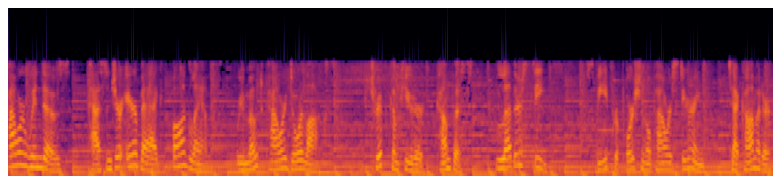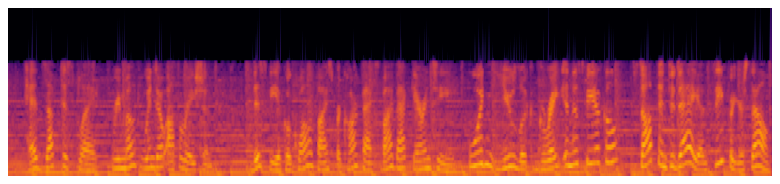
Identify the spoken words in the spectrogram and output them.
power windows, passenger airbag, fog lamps, remote power door locks, trip computer, compass, leather seats, speed proportional power steering, tachometer, heads up display, remote window operation. This vehicle qualifies for Carfax buyback guarantee. Wouldn't you look great in this vehicle? Stop in today and see for yourself.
